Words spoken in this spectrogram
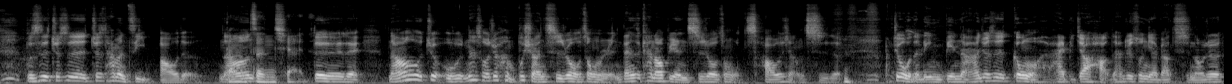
不是，就是就是他们自己包的，然后刚蒸起来的。对对对，然后就我那时候就很不喜欢吃肉粽的人，但是看到别人吃肉粽，我超想吃的。就我的邻边啊，他就是跟我还比较好的，他就说你要不要吃，然后我就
